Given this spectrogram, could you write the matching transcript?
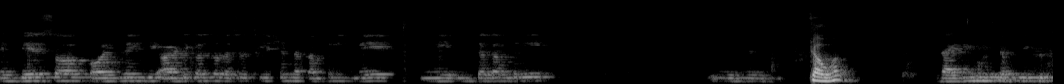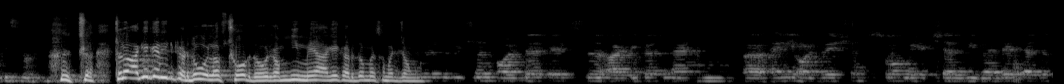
In case of altering the articles of association, the company may, may the company क्या हुआ समझ अच्छा चलो आगे का रीड कर दो वो लफ्ज छोड़ दो कंपनी में आगे कर दो मैं समझ जाऊँगा uh, article and uh, any alteration so made shall be valid as if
